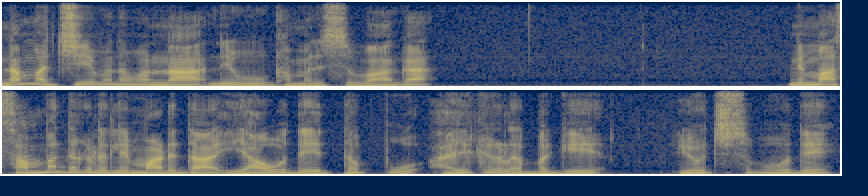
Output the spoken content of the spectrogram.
ನಮ್ಮ ಜೀವನವನ್ನು ನೀವು ಗಮನಿಸುವಾಗ ನಿಮ್ಮ ಸಂಬಂಧಗಳಲ್ಲಿ ಮಾಡಿದ ಯಾವುದೇ ತಪ್ಪು ಆಯ್ಕೆಗಳ ಬಗ್ಗೆ ಯೋಚಿಸಬಹುದೇ?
